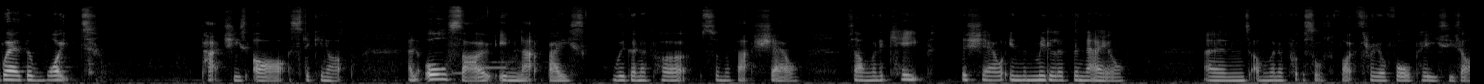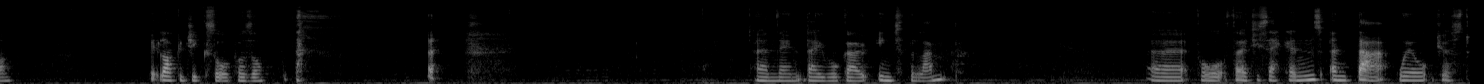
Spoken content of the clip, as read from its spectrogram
where the white patches are sticking up and also in that base we're going to put some of that shell. So I'm going to keep the shell in the middle of the nail. And I'm going to put sort of like three or four pieces on. A bit like a jigsaw puzzle. And then they will go into the lamp uh, for 30 seconds. And that will just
